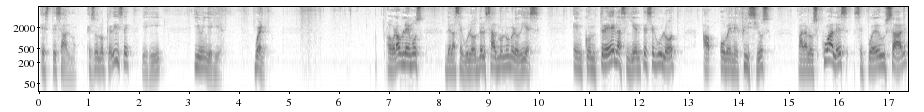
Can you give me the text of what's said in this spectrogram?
este salmo. Eso es lo que dice Yehi, Ibn Yehía. Bueno, ahora hablemos de la segulot del salmo número 10. Encontré la siguiente segulot o beneficios para los cuales se puede usar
